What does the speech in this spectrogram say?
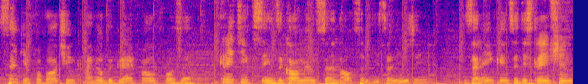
Thank you for watching, I will be grateful for the critics in the comments and also register using the link in the description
